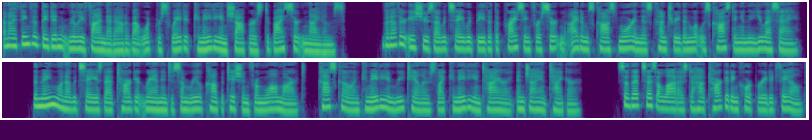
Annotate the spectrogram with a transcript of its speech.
and I think that they didn't really find that out about what persuaded Canadian shoppers to buy certain items. But other issues I would say would be that the pricing for certain items cost more in this country than what was costing in the USA. The main one I would say is that Target ran into some real competition from Walmart, Costco, and Canadian retailers like Canadian Tire and Giant Tiger. So that says a lot as to how Target Incorporated failed.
